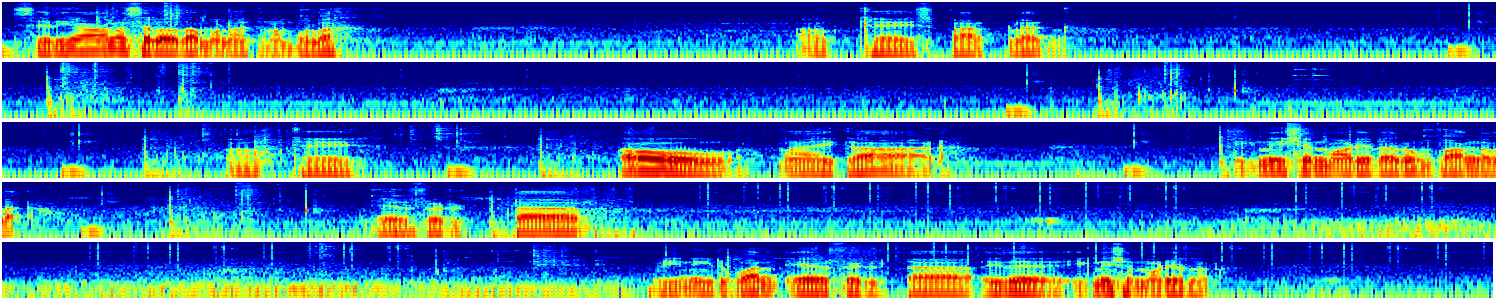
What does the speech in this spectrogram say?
சரியான செலவு தான் பண்ண வைக்கிறோம் போல். Okay spark plug Okay. Oh my god. Ignition மாடியூலரும் வாங்கலை air filter we need one air filter. இது இக்னிஷன் மாடியூலர்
